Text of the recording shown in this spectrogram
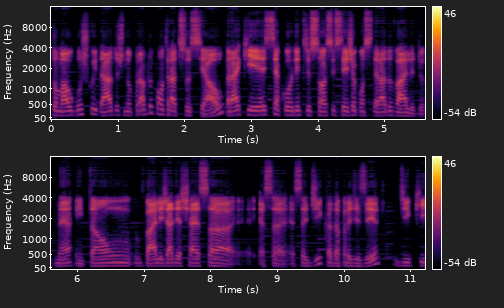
tomar alguns cuidados no próprio contrato social para que esse acordo entre sócios seja considerado válido, né? Então, vale já deixar essa, essa, essa dica, dá para dizer, de que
